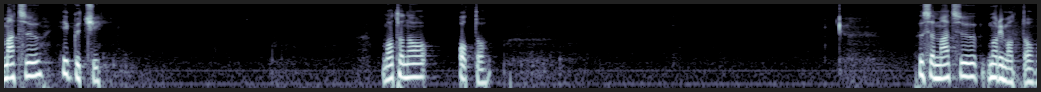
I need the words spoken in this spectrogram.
Matsu Higuchi. Motono Otto. Husamatsu Morimoto.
